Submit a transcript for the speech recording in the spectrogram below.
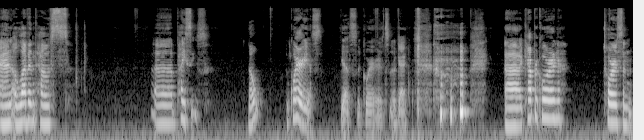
and 11th house uh, Pisces. Nope. Aquarius. Yes, Aquarius. Okay. uh, Capricorn, Taurus, and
